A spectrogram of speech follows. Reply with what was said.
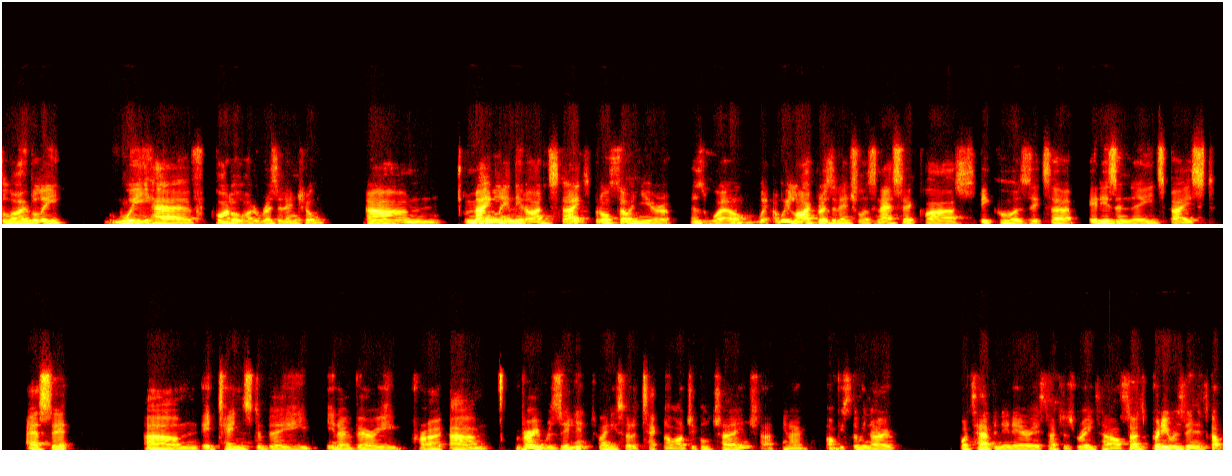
globally, we have quite a lot of residential. Um, mainly in the United States, but also in Europe as well. We, we, like residential as an asset class because it's a it is a needs based asset. Um, it tends to be you know very pro, um, very resilient to any sort of technological change. Uh, you know, obviously we know what's happened in areas such as retail, so it's pretty resilient. It's got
